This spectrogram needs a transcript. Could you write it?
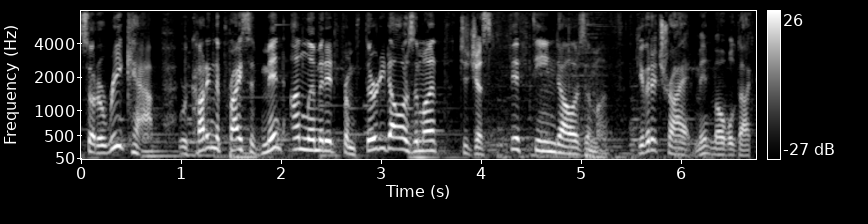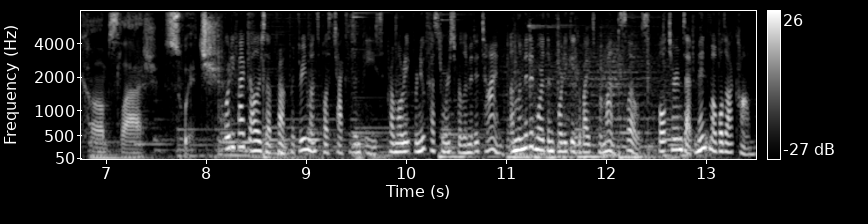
So to recap, we're cutting the price of Mint Unlimited from $30 a month to just $15 a month. Give it a try at mintmobile.com slash switch. $45 up front for three months plus taxes and fees. Promoting for new customers for limited time. Unlimited more than 40 gigabytes per month. Slows. Full terms at mintmobile.com.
